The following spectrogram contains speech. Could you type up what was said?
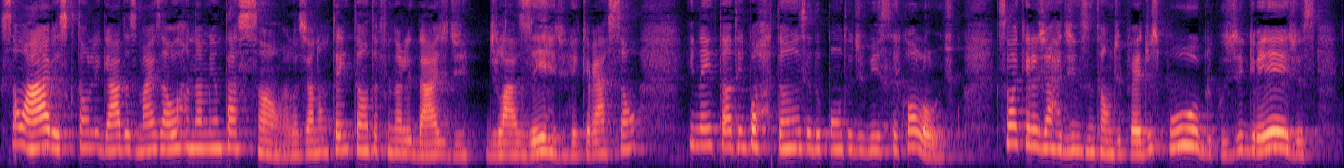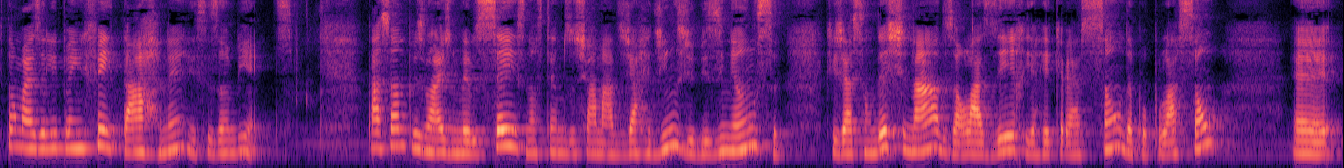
que são áreas que estão ligadas mais à ornamentação. Elas já não têm tanta finalidade de, de lazer, de recreação, e nem tanta importância do ponto de vista ecológico, que são aqueles jardins então de prédios públicos, de igrejas, que estão mais ali para enfeitar né, esses ambientes. Passando para o slide número 6, nós temos os chamados jardins de vizinhança, que já são destinados ao lazer e à recreação da população. É,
